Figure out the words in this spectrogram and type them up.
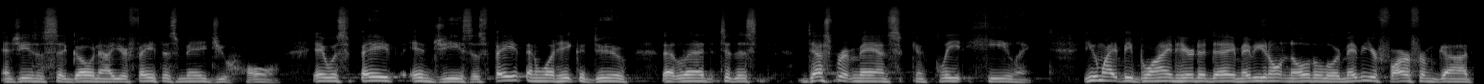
And Jesus said, Go now, your faith has made you whole. It was faith in Jesus, faith in what he could do that led to this desperate man's complete healing. You might be blind here today. Maybe you don't know the Lord. Maybe you're far from God.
